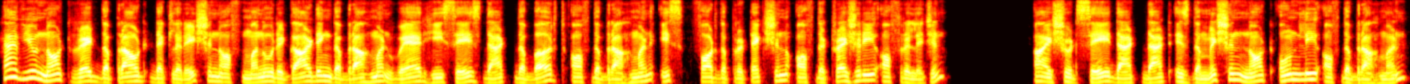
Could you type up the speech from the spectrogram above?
Have you not read the proud declaration of Manu regarding the Brahman where he says that the birth of the Brahman is for the protection of the treasury of religion? I should say that that is the mission not only of the Brahman,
